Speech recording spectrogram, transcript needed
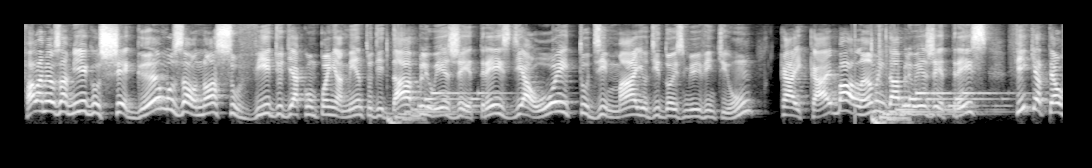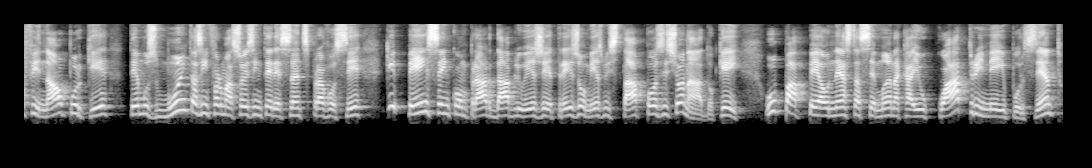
Fala meus amigos, chegamos ao nosso vídeo de acompanhamento de WEG3, dia 8 de maio de 2021. Cai, cai, balamos em WEG3. Fique até o final porque temos muitas informações interessantes para você que pensa em comprar WEG3 ou mesmo está posicionado, ok? O papel nesta semana caiu 4,5%,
